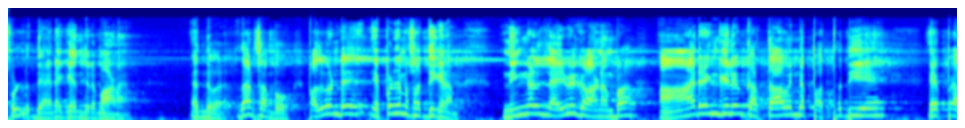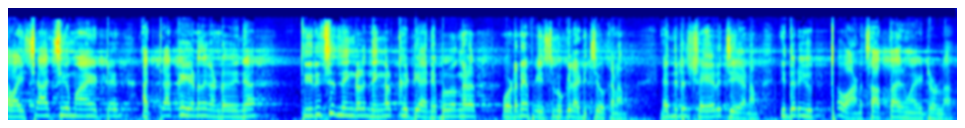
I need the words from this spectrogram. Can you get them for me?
ഫുൾ ധ്യാനകേന്ദ്രമാണ് എന്ന് പറ അതാണ് സംഭവം. അപ്പം അതുകൊണ്ട് എപ്പോഴും നമ്മൾ ശ്രദ്ധിക്കണം. നിങ്ങൾ ലൈവ് കാണുമ്പോൾ ആരെങ്കിലും കർത്താവിന്റെ പദ്ധതിയെ വൈശാചികമായിട്ട് അറ്റാക്ക് ചെയ്യണമെന്ന് കണ്ടു കഴിഞ്ഞാൽ തിരിച്ച് നിങ്ങൾ നിങ്ങൾക്ക് കിട്ടിയ അനുഭവങ്ങൾ ഉടനെ ഫേസ്ബുക്കിൽ അടിച്ചു വെക്കണം. എന്നിട്ട് ഷെയർ ചെയ്യണം. ഇതൊരു യുദ്ധമാണ് സാത്താനുമായിട്ടുള്ള.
